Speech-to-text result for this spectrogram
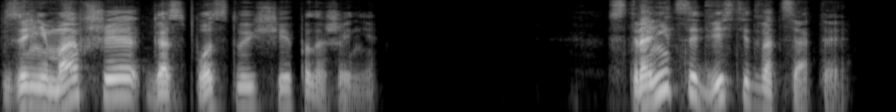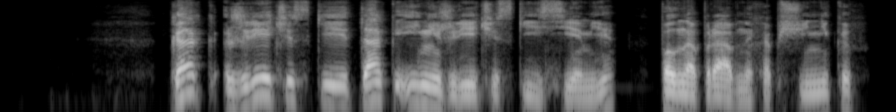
занимавшее господствующее положение. Страница 220. Как жреческие, так и нежреческие семьи полноправных общинников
